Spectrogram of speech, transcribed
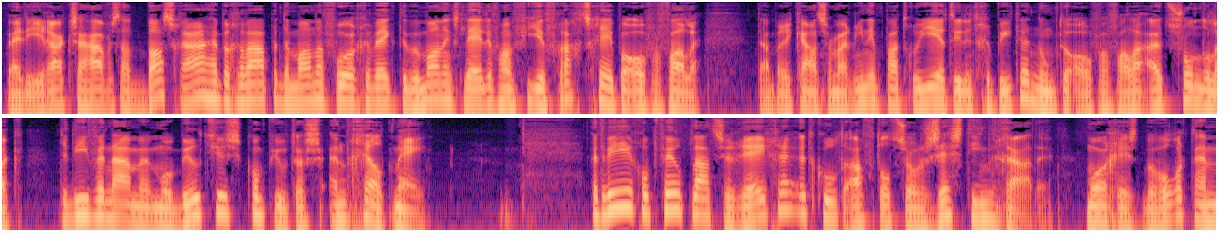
Bij de Iraakse havenstad Basra hebben gewapende mannen vorige week de bemanningsleden van vier vrachtschepen overvallen. De Amerikaanse marine patrouilleert in het gebied en noemt de overvallen uitzonderlijk. De dieven namen mobieltjes, computers en geld mee. Het weer op veel plaatsen regen. Het koelt af tot zo'n 16 graden. Morgen is het bewolkt en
